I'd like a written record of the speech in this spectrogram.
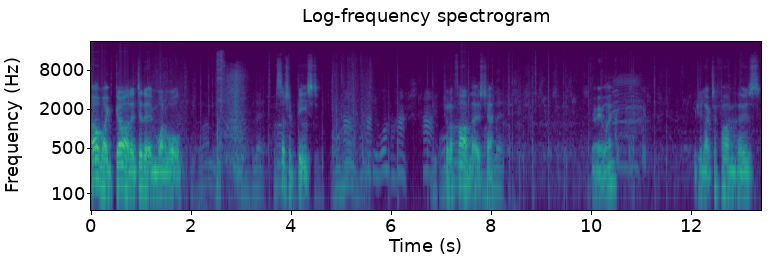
Oh my god, I did it in one wall. I'm such a beast. Do you want to farm those, chat? Very well. Would you like to farm those,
